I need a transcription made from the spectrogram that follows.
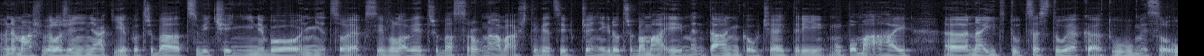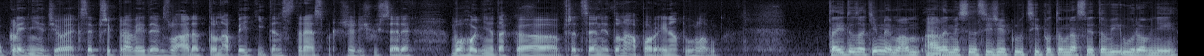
A nemáš vyloženě nějaký jako třeba cvičení nebo něco, jak si v hlavě třeba srovnáváš ty věci, protože někdo třeba má i mentální kouče, který mu pomáhají e, najít tu cestu, jak tu mysl uklidnit, že jo, jak se připravit, jak zvládat to napětí, ten stres, protože když už se jede o hodně, tak e, přece jen je to nápor i na tu hlavu. Tady to zatím nemám, hmm. ale myslím si, že kluci potom na světové úrovni,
